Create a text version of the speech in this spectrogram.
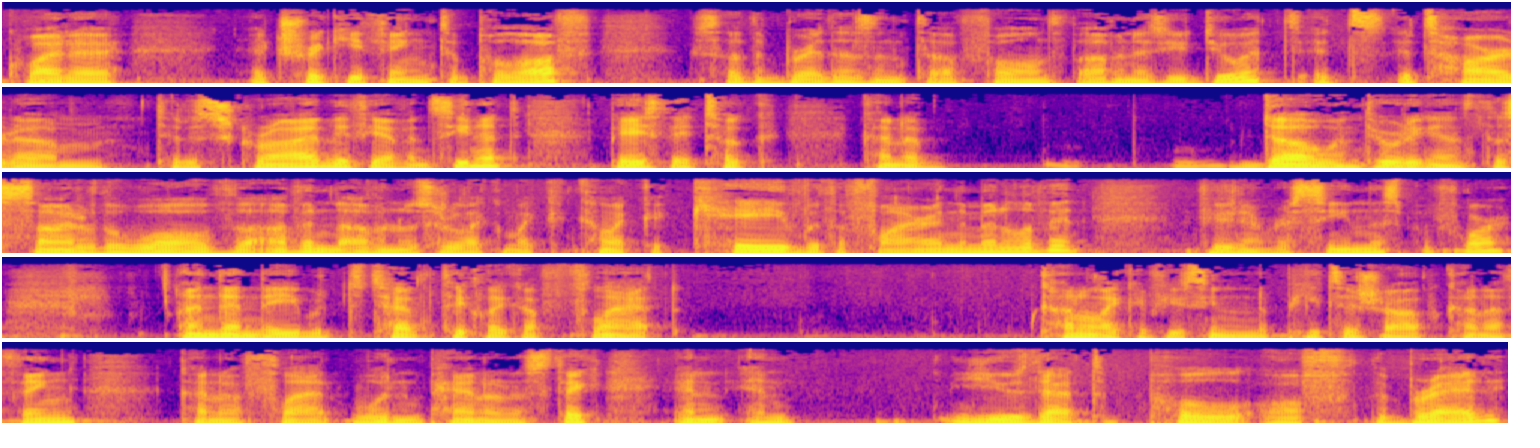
quite a, a tricky thing to pull off, so the bread doesn't uh, fall into the oven as you do it. It's it's hard um, to describe if you haven't seen it. Basically, they took kind of dough and threw it against the side of the wall of the oven. The oven was sort of like, like kind of like a cave with a fire in the middle of it. If you've never seen this before, and then they would t- take like a flat, kind of like if you've seen in a pizza shop kind of thing, kind of flat wooden pan on a stick, and and use that to pull off the bread.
